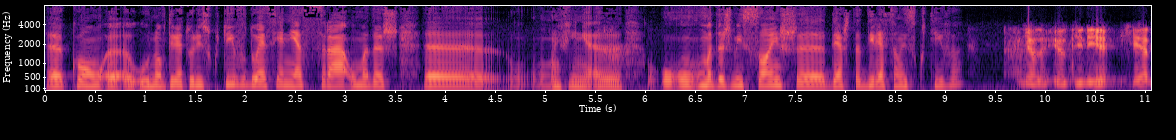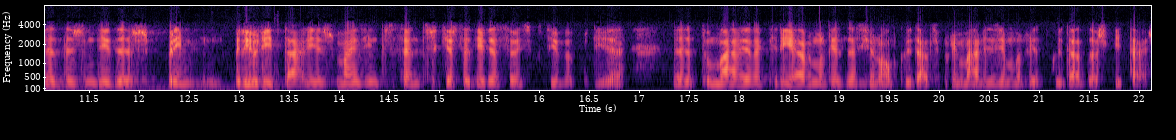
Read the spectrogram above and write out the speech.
uh, com uh, o novo diretor executivo do SNS? Será uma das, uh, enfim, uma das missões desta direção executiva? Eu, eu, diria que era das medidas prioritárias mais interessantes que esta direção executiva podia tomar era criar uma rede nacional de cuidados primários e uma rede de cuidados hospitais.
